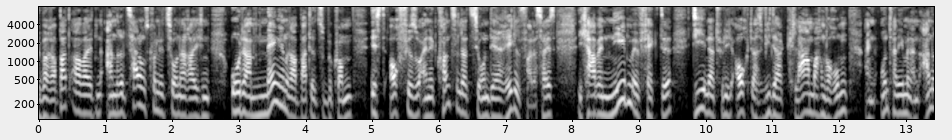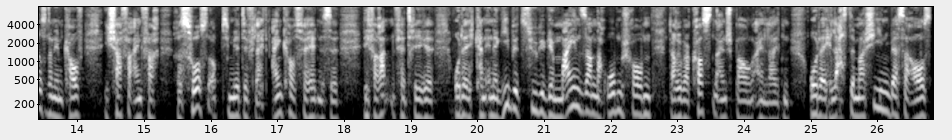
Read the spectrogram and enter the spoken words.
über Rabatt arbeiten, andere Zahlungskonditionen erreichen oder Mengenrabatte zu bekommen, ist auch für so eine Konstellation der Regelfall. Das heißt, ich habe Nebeneffekte, die natürlich auch das wieder klar machen, warum ein Unternehmen ein anderes Unternehmen kauft. Ich schaffe einfach ressourcenoptimierte vielleicht Einkaufsverhältnisse, Lieferantenverträge oder ich kann Energiebezüge gemeinsam nach oben schrauben. Darüber über Kosteneinsparungen einleiten oder ich laste Maschinen besser aus,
